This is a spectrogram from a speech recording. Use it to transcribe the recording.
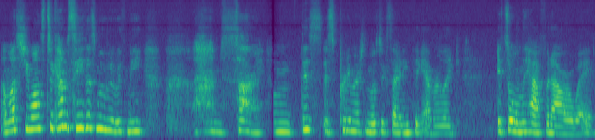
unless she wants to come see this movie with me, I'm sorry. Um, this is pretty much the most exciting thing ever. Like, it's only half an hour away.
